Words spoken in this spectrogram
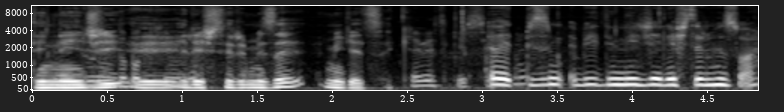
Dinleyici e, eleştirimize mi geçsek? Evet geçsek Evet bizim bir dinleyici eleştirimiz var.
